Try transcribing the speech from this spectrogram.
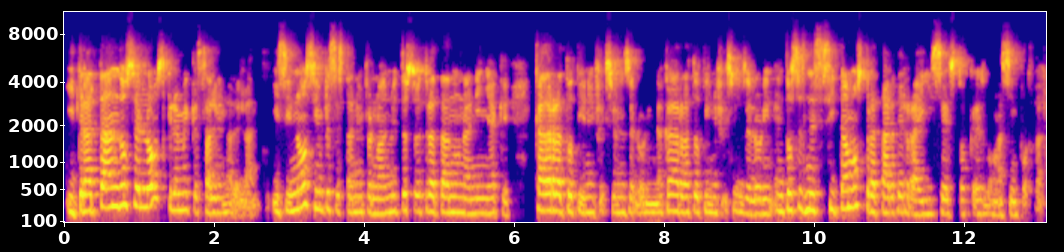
y tratándoselos, créeme que salen adelante. Y si no, siempre se están enfermando. Y te estoy tratando una niña que cada rato tiene infecciones de la orina, cada rato tiene infecciones de la orina. Entonces necesitamos tratar de raíz esto, que es lo más importante.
